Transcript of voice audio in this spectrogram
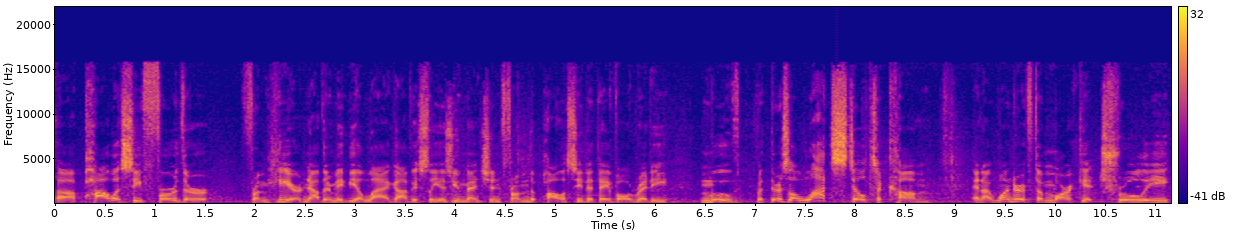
uh, policy further from here. Now, there may be a lag, obviously, as you mentioned, from the policy that they've already moved, but there's a lot still to come. And I wonder if the market truly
